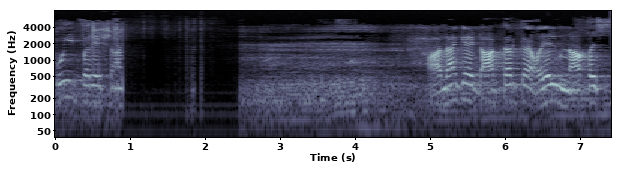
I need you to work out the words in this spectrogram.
کوئی پریشانی۔ حالانکہ ڈاکٹر کا علم ناقص،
